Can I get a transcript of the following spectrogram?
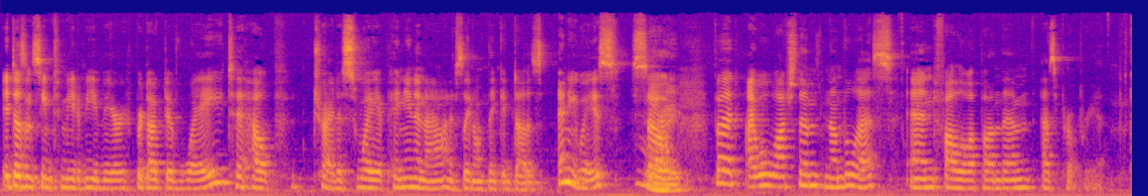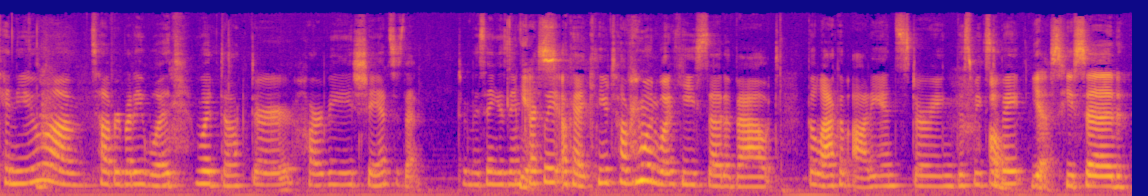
it doesn't seem to me to be a very productive way to help try to sway opinion and i honestly don't think it does anyways so Right. but i will watch them nonetheless and follow up on them as appropriate Can you um, tell everybody what, what Dr. Harvey Schantz, is that, am I saying his name Yes. correctly? Okay, can you tell everyone what he said about the lack of audience during this week's Oh, debate? Yes, he said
